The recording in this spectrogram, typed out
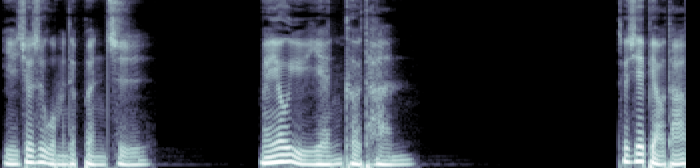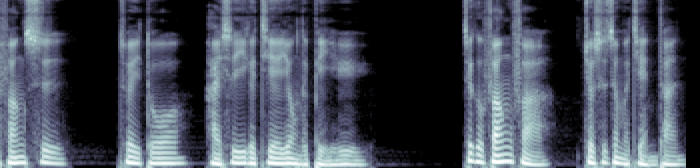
也就是我们的本质，没有语言可谈。这些表达方式最多还是一个借用的比喻，这个方法就是这么简单，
